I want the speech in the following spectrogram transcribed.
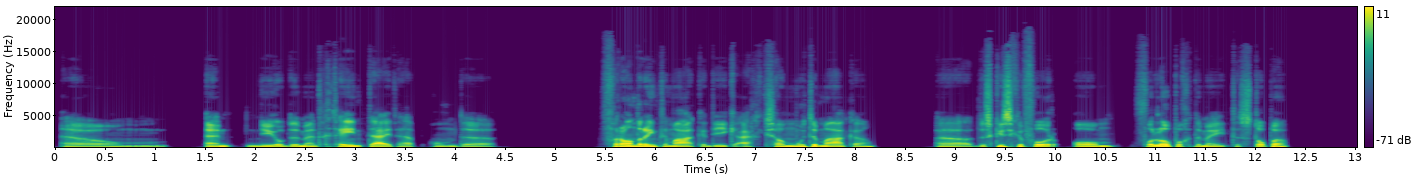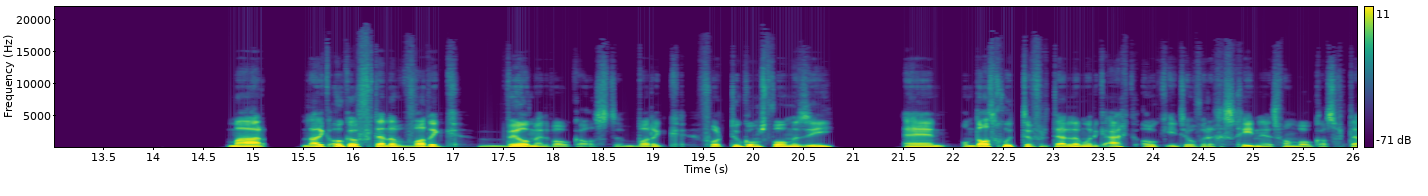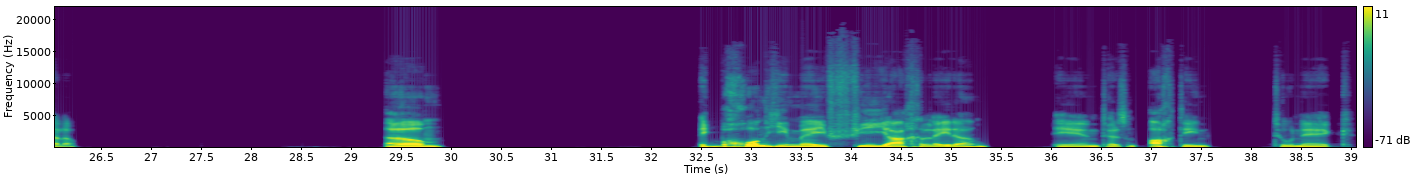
Um, en nu op dit moment geen tijd heb om de verandering te maken die ik eigenlijk zou moeten maken. Uh, dus kies ik ervoor om voorlopig ermee te stoppen. Maar laat ik ook even vertellen wat ik wil met Vocast. Wat ik voor toekomst voor me zie. En om dat goed te vertellen, moet ik eigenlijk ook iets over de geschiedenis van Vocast vertellen. Um, ik begon hiermee vier jaar geleden, in 2018, toen ik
